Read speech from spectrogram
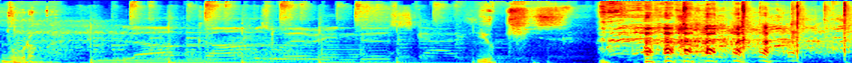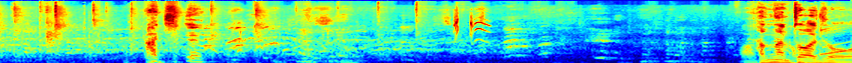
누구랑 가요? 유키즈. 아 진짜 한번 도와줘.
